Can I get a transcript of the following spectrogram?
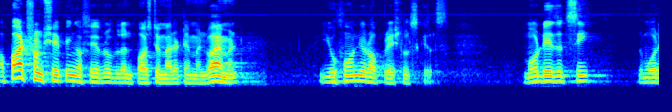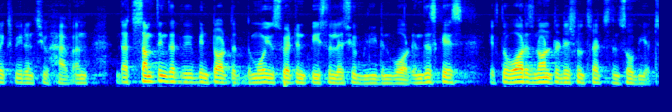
apart from shaping a favorable and positive maritime environment, you hone your operational skills. More days at sea, the more experience you have. And that's something that we've been taught that the more you sweat in peace, the less you bleed in war. In this case, if the war is non-traditional threats, then so be it.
